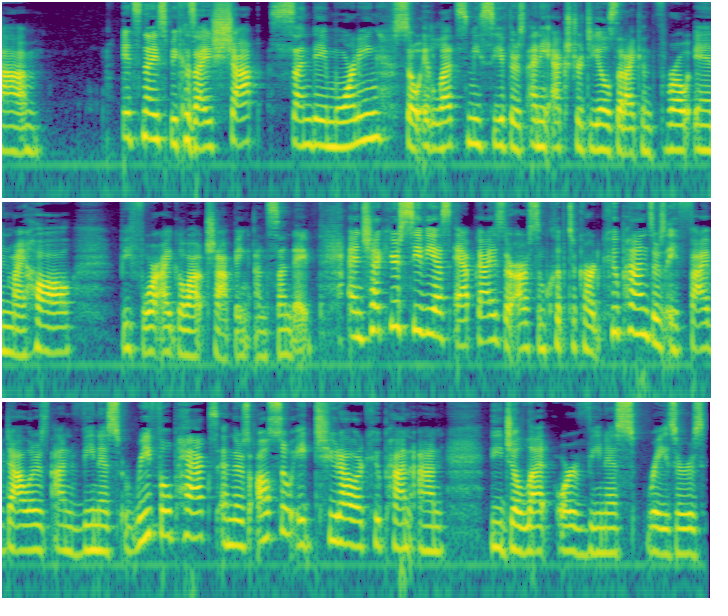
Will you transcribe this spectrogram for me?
Um, it's nice because I shop Sunday morning, so it lets me see if there's any extra deals that I can throw in my haul before I go out shopping on Sunday. And check your CVS app, guys. There are some clip to card coupons. There's a $5 on Venus refill packs, and there's also a $2 coupon on the Gillette or Venus razors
